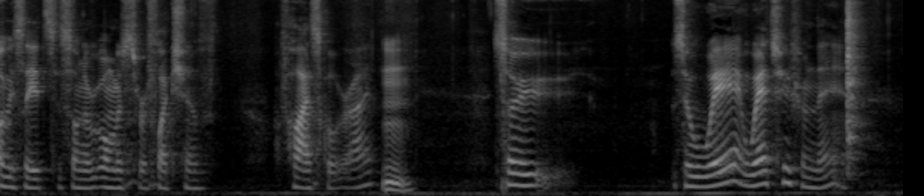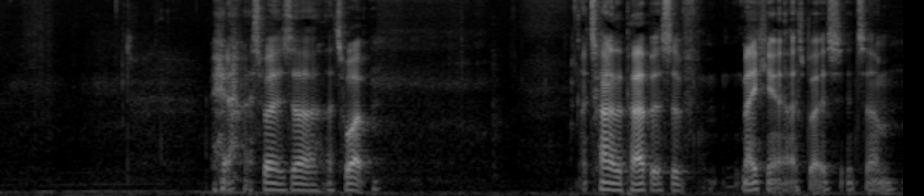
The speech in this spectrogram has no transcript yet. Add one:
obviously it's a song of almost reflection of, of high school, right? Mm. So so where where to from there? Yeah, I suppose uh, that's what. It's kind of the purpose of making it. I suppose it's um,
